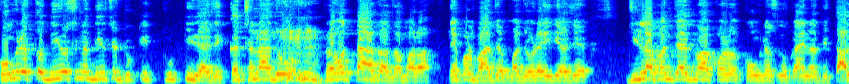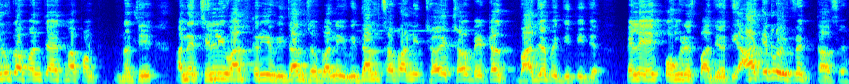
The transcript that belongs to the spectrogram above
કોંગ્રેસ તો દિવસને દિવસે તૂટી તૂટી જાય છે. કચ્છના જો પ્રવક્તા હતા તમારા તે પણ ભાજપમાં જોડાઈ ગયા છે. જિલ્લા પંચાયતમાં પણ કોંગ્રેસનું કાંઈ નથી, તાલુકા પંચાયતમાં પણ નથી. અને છેલ્લી વાત કરીએ વિધાનસભાની વિધાનસભાની છ છ બેઠક ભાજપે જીતી છે. પહેલે એક કોંગ્રેસ પાસે હતી. આ કેટલો ઇફેક્ટ થશે?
